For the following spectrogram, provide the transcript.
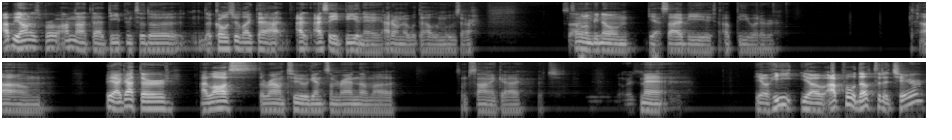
I'll be honest, bro. I'm not that deep into the the culture like that. I I, I say B and A. I don't know what the hell the moves are. Some of them be known, yeah, side B, up B, whatever. Um, yeah, I got third. I lost the round two against some random, uh, some Sonic guy. Which man, yo, he, yo, I pulled up to the chair.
